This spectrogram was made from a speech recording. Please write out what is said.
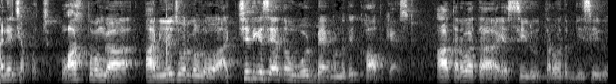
అనే చెప్పొచ్చు. వాస్తవంగా ఆ నియోజకవర్గంలో అత్యధిక శాతం ఓట్ బ్యాంక్ ఉన్నది కాప్ క్యాస్ట్ ఆ తర్వాత ఎస్సీలు తర్వాత బీసీలు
